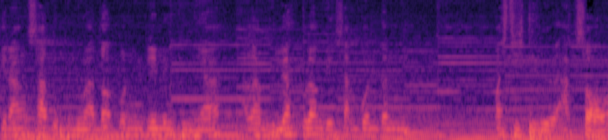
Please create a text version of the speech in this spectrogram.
kirang satu benua tok pun keliling dunia. Alhamdulillah kula nggih sampun ten Masjidil Aqsa.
